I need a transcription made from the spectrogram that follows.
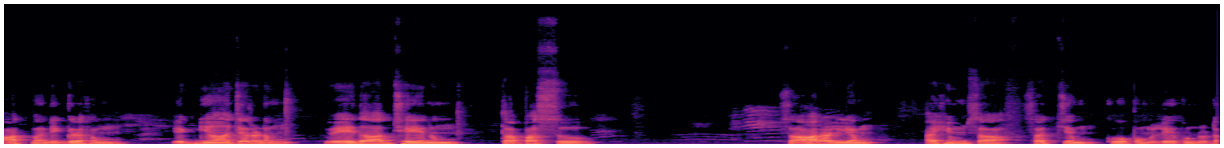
ఆత్మనిగ్రహం యజ్ఞాచరణం వేదాధ్యయనం తపస్సు సారళ్యం అహింస సత్యం కోపము లేకుండుట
